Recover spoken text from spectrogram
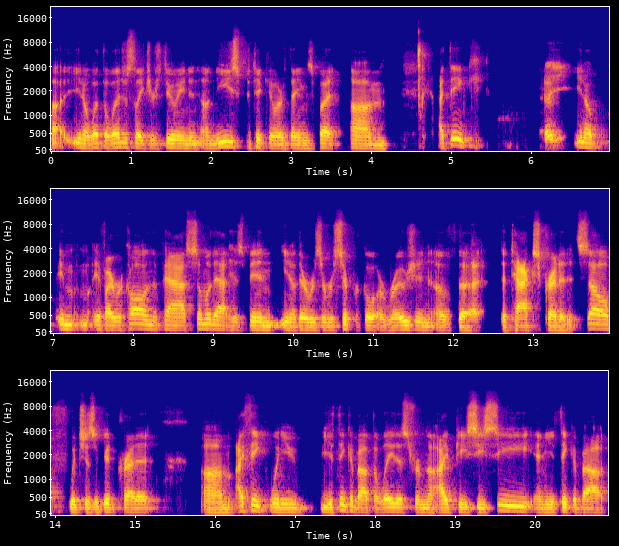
uh, you know, what the legislature's doing in, on these particular things. But um, I think, uh, you know, in, if I recall in the past, some of that has been, you know, there was a reciprocal erosion of the, the tax credit itself, which is a good credit. Um, I think when you you think about the latest from the IPCC and you think about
